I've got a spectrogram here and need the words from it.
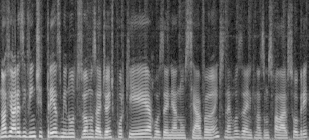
9 horas e 23 minutos, vamos adiante, porque a Rosane anunciava antes, né, Rosane, que nós vamos falar sobre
